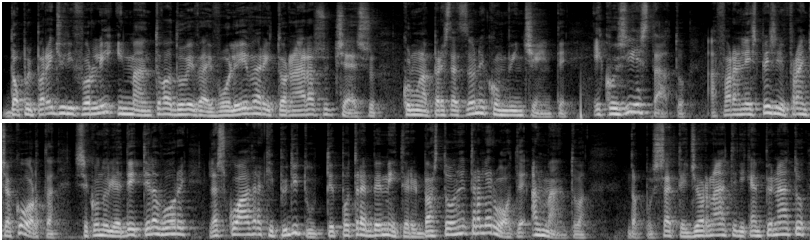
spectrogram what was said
Dopo il pareggio di Forlì, il Mantova doveva e voleva ritornare al successo con una prestazione convincente e così è stato. A fare le spese il Franciacorta, secondo gli addetti ai lavori, la squadra che più di tutte potrebbe mettere il bastone tra le ruote al Mantova. Dopo sette giornate di campionato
